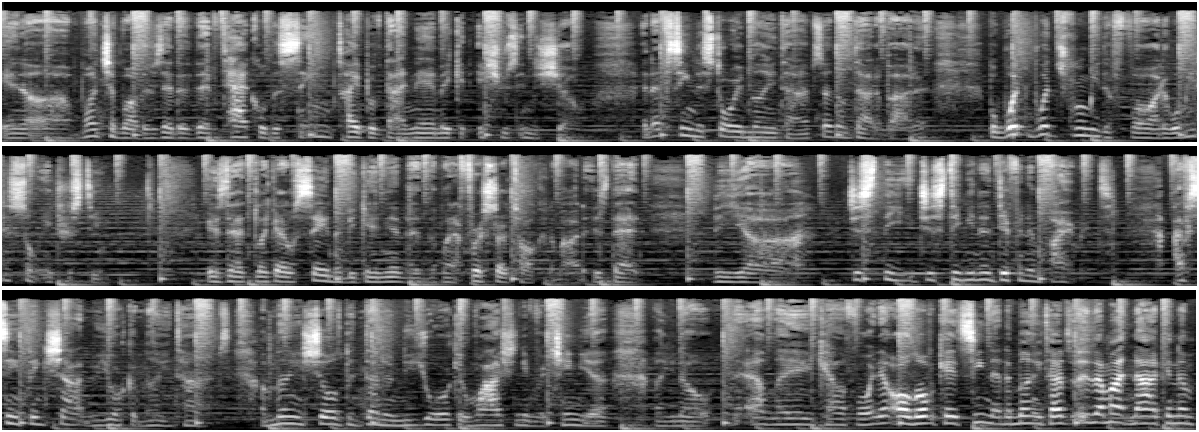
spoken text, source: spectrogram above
and a bunch of others that have tackled the same type of dynamic and issues in the show. And I've seen the story a million times, no doubt about it. But what what drew me to Fauda, what made it so interesting, is that like I was saying in the beginning, when I first started talking about it, is that the uh, just the just being in a different environment. I've seen things shot in New York a million times. A million shows been done in New York and Washington, Virginia, uh, you know, L.A., California, all over. Okay, seen that a million times. I'm not knocking them.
